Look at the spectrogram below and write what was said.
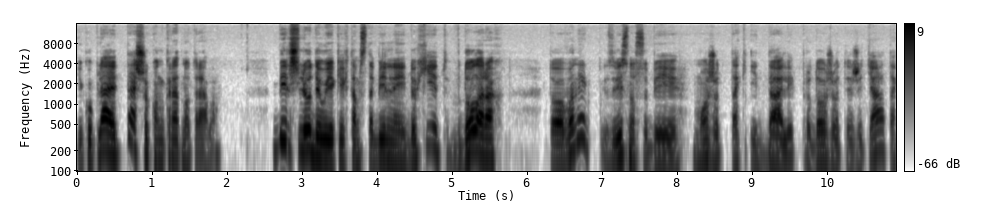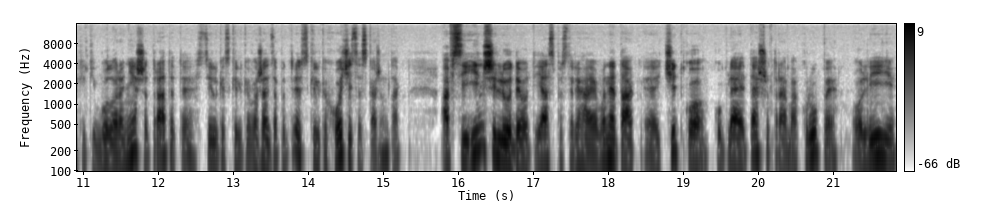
і купляють те, що конкретно треба. Більш люди, у яких там стабільний дохід в доларах, то вони, звісно, собі можуть так і далі продовжувати життя, так як і було раніше, тратити стільки, скільки вважають за потрібне, скільки хочеться, скажімо так. А всі інші люди, от я спостерігаю, вони так е, чітко купляють те, що треба: крупи, олії,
